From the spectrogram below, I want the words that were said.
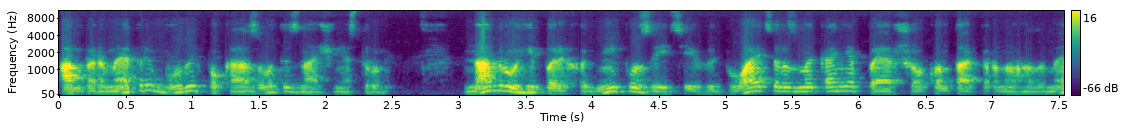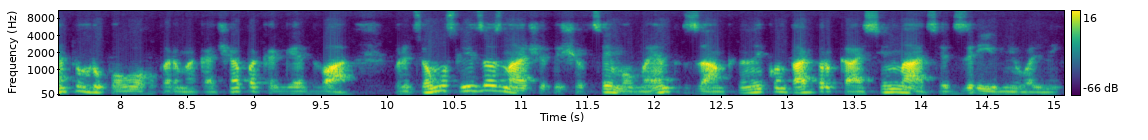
амперметри будуть показувати значення струмів. На другій переходній позиції відбувається розмикання першого контакторного елементу групового перемикача ПКГ-2. При цьому слід зазначити, що в цей момент замкнений контактор К17 зрівнювальний,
